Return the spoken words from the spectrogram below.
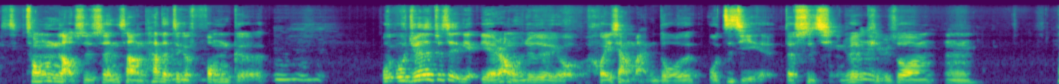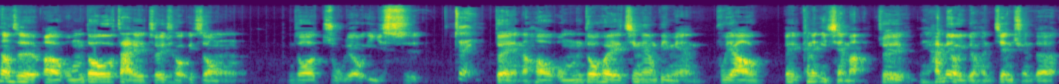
从老师身上，他的这个风格，嗯哼哼，我我觉得就是也也让我就是有回想蛮多我自己的事情，就是比如说，嗯，像是呃，我们都在追求一种你说主流意识，对，对，然后我们都会尽量避免不要，诶，可能以前嘛，就是你还没有一个很健全的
